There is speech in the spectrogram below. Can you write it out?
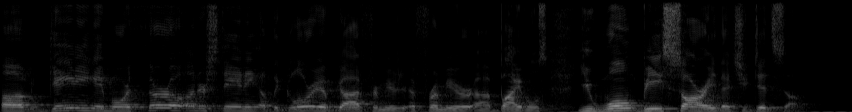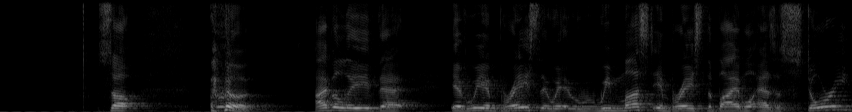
of gaining a more thorough understanding of the glory of God from your from your uh, Bibles, you won't be sorry that you did so. So, I believe that if we embrace that we, we must embrace the bible as a story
